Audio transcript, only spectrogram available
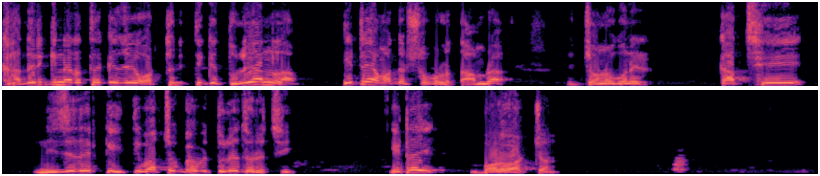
খাদের কিনারা থেকে যে অর্থনীতিকে তুলে আনলাম, এটাই আমাদের সফলতা। আমরা জনগণের কাছে নিজেদেরকে ইতিবাচকভাবে তুলে ধরেছি। এটাই বড় অর্জন।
